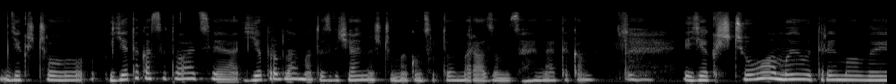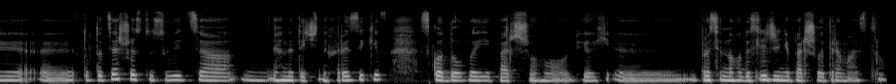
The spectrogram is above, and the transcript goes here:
якщо є така ситуація, є проблема, то звичайно, що ми консультуємо разом з генетиками. Якщо ми отримали, е, тобто це що стосується генетичних ризиків складової першого біохі... працівного дослідження першого триместру.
